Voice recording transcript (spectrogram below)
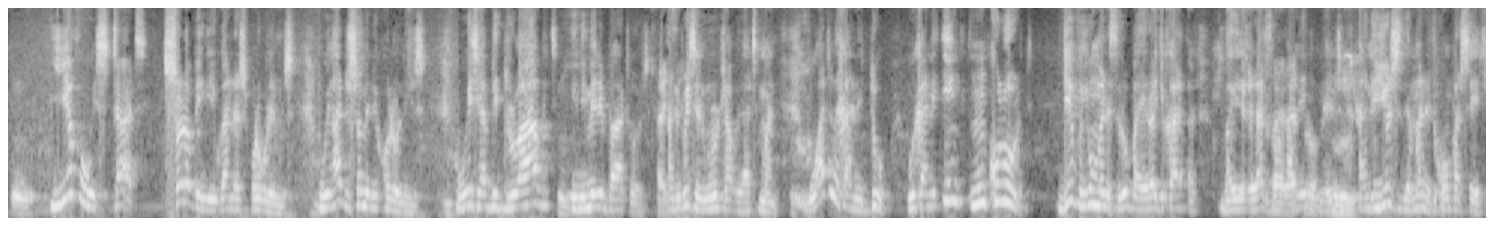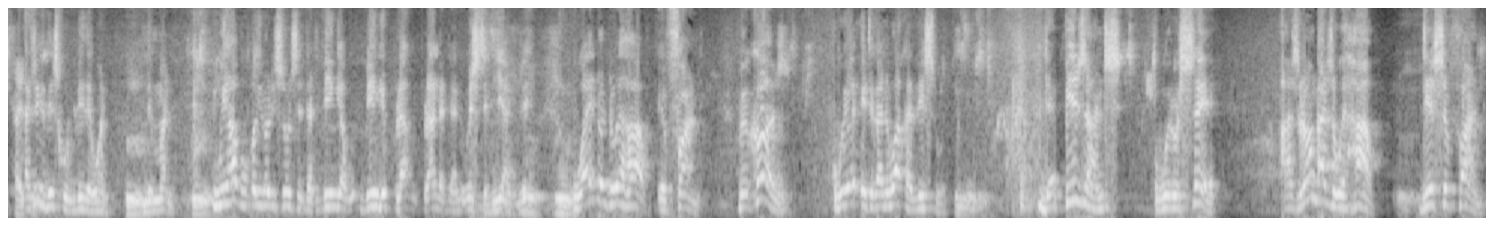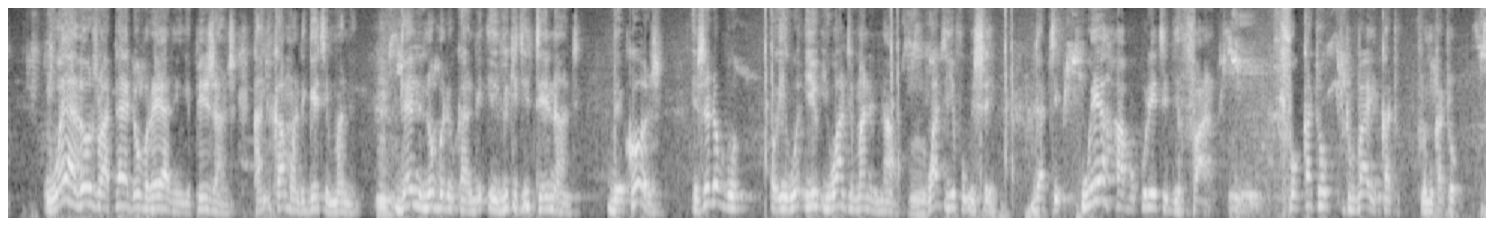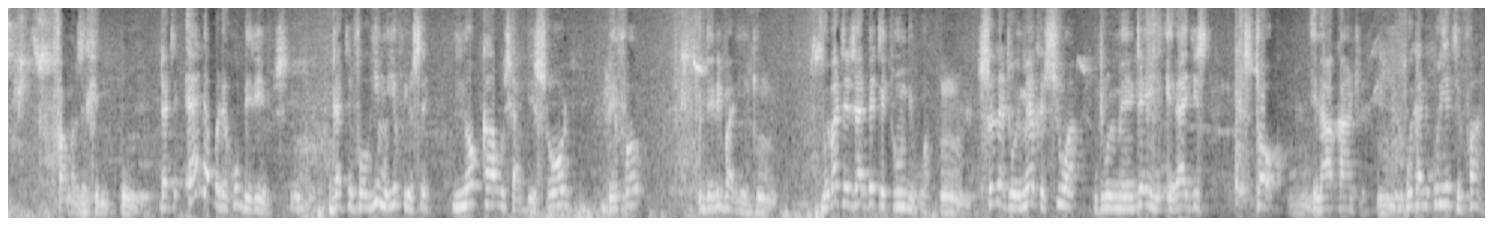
if we start solving Uganda's problems. We had so many colonies which have been dragged mm. in many battles, I and see. Britain will not have that money. Mm. What we can do, we can in include, give you money through biological, uh, bilateral, Bilateral, arrangements, mm. and use the money to compensate. I I, think this could be the one, the money. We have oil resources that being being pla- plundered and wasted here and there. Why don't we have a fund? Because it can work this way. The peasants will say, as long as we have this fund, where those who are tired of rearing peasants can come and get money, then nobody can evict a tenant because instead of uh, you, you, you want money now, what if we say that we have created a fund for cattle to buy cattle from cattle farmers came. That anybody who believes that for him if you say no cow shall be sold before delivering bwe batezadde tetundibwa so that we make sure nti we maintain a large stock in our country. We can create a fund.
